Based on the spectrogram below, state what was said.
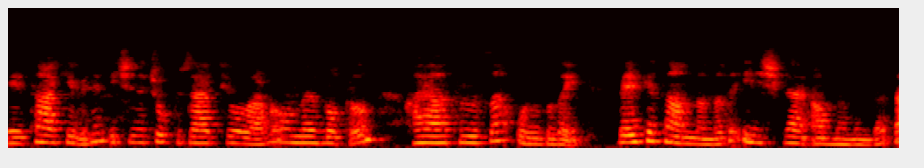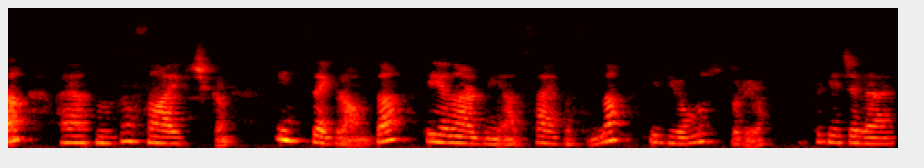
e, takip edin. İçinde çok güzel tüyolar var. Onları not alın. Hayatınıza uygulayın. Bereket anlamında da, ilişkiler anlamında da hayatınıza sahip çıkın. Instagram'da DNR Dünyası sayfasında videomuz duruyor. Mutlu geceler.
